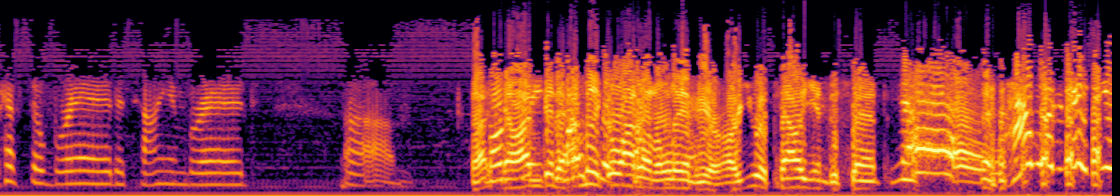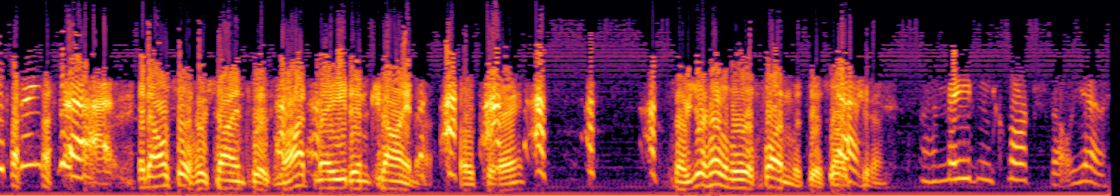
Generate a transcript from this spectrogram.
pesto bread, Italian bread. Um, Now, now I'm mostly- gonna I'm gonna go out on a limb here. Are you Italian descent? No, how would it make you think that? And also, her sign says "Not made in China." Okay. So you're having a little fun with this, aren't you? Uh, made in Clarksville. Yes.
